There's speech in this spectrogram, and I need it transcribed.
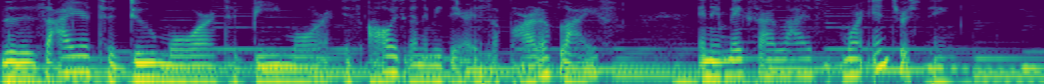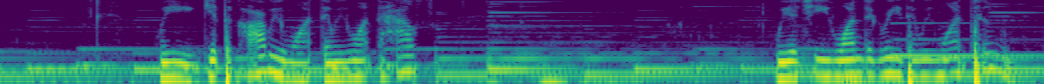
The desire to do more, to be more, is always going to be there. It's a part of life, and it makes our lives more interesting. We get the car we want, then we want the house we achieve one degree, then we want two.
